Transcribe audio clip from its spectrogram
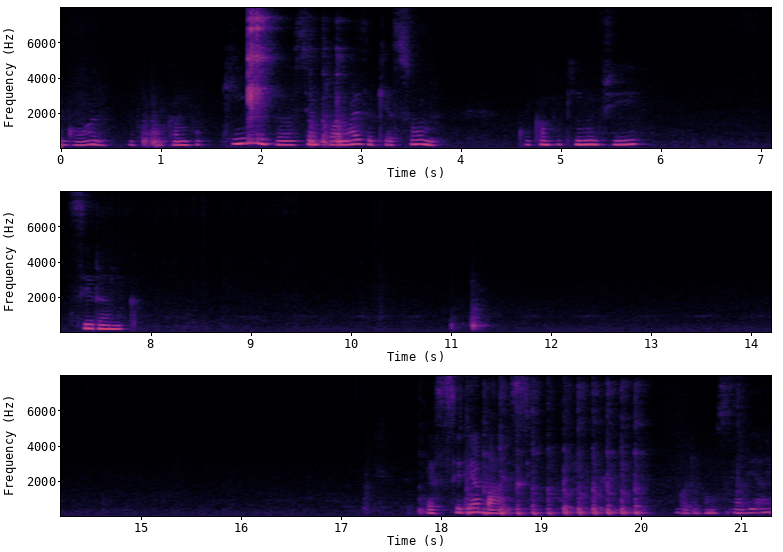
Agora, eu vou colocar um pouquinho, para acentuar mais aqui a sombra, colocar um pouquinho de cerâmica. Essa seria a base. Agora vamos clarear.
